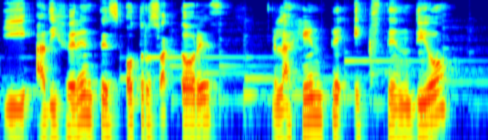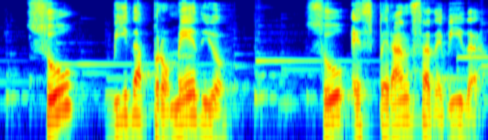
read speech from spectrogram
y a diferentes otros factores, la gente extendió su vida promedio, su esperanza de vida.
